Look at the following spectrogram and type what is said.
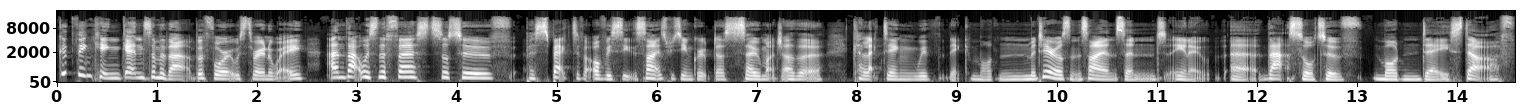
good thinking, getting some of that before it was thrown away. And that was the first sort of perspective. Obviously, the Science Museum Group does so much other collecting with like, modern materials and science and, you know, uh, that sort of modern day stuff.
